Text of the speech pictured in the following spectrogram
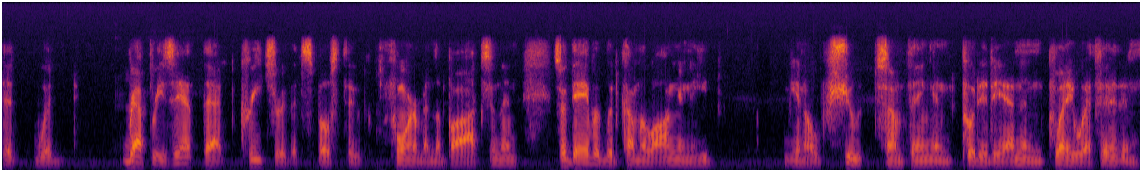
that would represent that creature that's supposed to form in the box. And then so David would come along and he'd you know shoot something and put it in and play with it and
